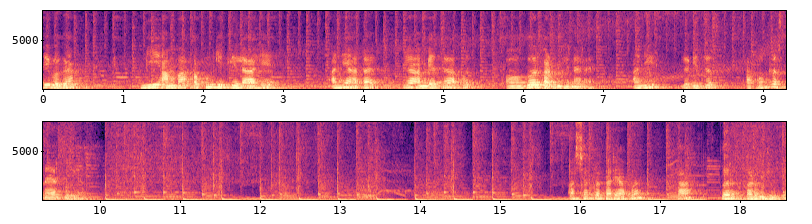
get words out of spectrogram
हे बघा मी आंबा कापून घेतलेला आहे आणि आता या आंब्याचा आपण गर काढून घेणार आहे आणि लगेचच आपण रस तयार करूया. अशा प्रकारे आपण हा गर काढून घेऊया.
